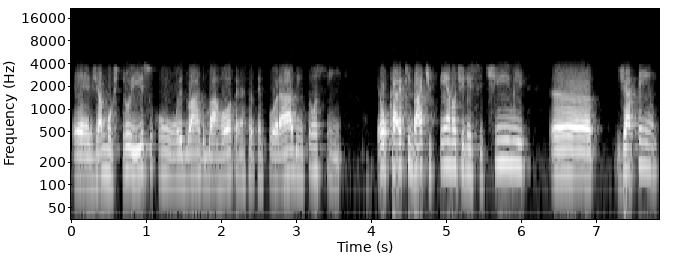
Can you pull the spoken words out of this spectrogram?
É, já mostrou isso com o Eduardo Barroca nessa temporada. Então, assim, é o cara que bate pênalti nesse time, uh, já tem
